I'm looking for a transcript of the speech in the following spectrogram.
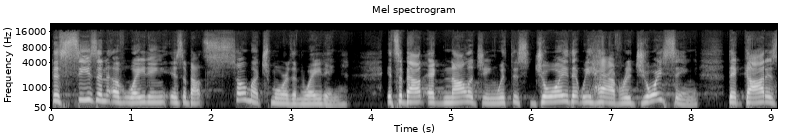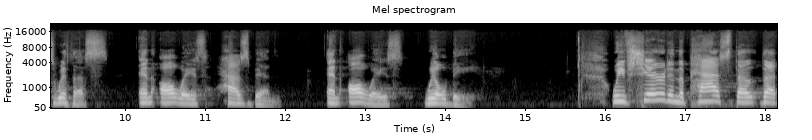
This season of waiting is about so much more than waiting. It's about acknowledging with this joy that we have, rejoicing that God is with us and always has been and always will be. We've shared in the past that, that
